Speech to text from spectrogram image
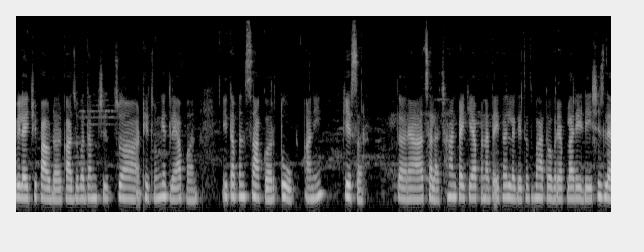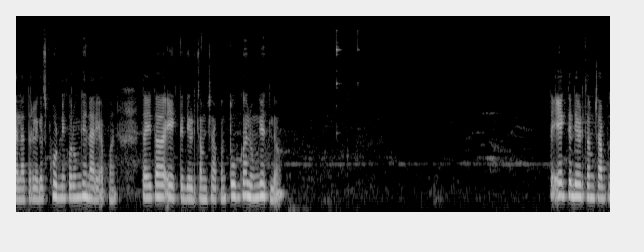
विलायची पावडर काजू बदामची च ठेचून घेतले आपण. इथं आपण साखर तूप आणि केसर तर चला छानपैकी आपण आता इथं लगेचच भात वगैरे आपला रेडी शिजल्याला तर लगेच फोडणी करून घेणार आहे आपण. तर इथं एक ते दीड चमचा आपण तूप घालून घेतलं. तर एक ते दीड चमचा आपण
